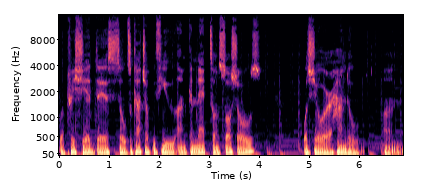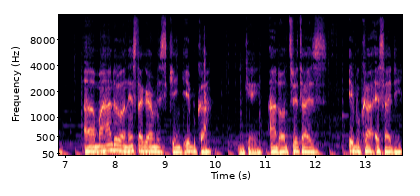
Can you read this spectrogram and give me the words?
We appreciate this. So to catch up with you and connect on socials, what's your handle on Uh, my handle on Instagram is King Ebuka okay. and on Twitter is Ebuka SID.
